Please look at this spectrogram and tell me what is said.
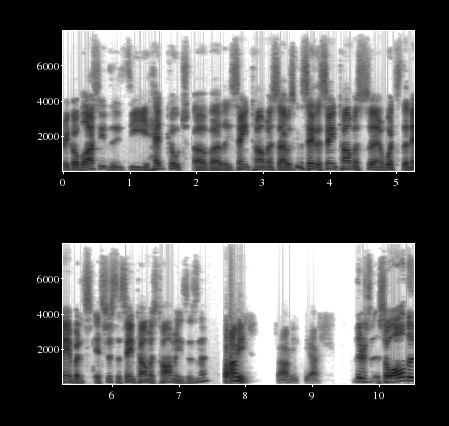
Rico Blasi, the, the head coach of uh, the St. Thomas. I was going to say the St. Thomas. Uh, what's the name? But it's it's just the St. Thomas Tommies, isn't it? Tommies, Tommies, yes. There's so all the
